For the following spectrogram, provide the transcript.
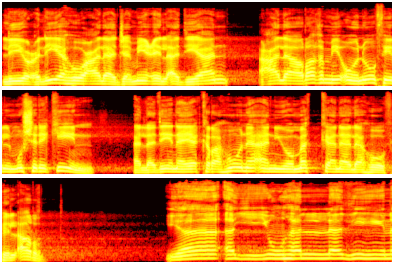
ليعليه على جميع الأديان على رغم أنوف المشركين الذين يكرهون أن يمكن له في الأرض. يا أيها الذين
